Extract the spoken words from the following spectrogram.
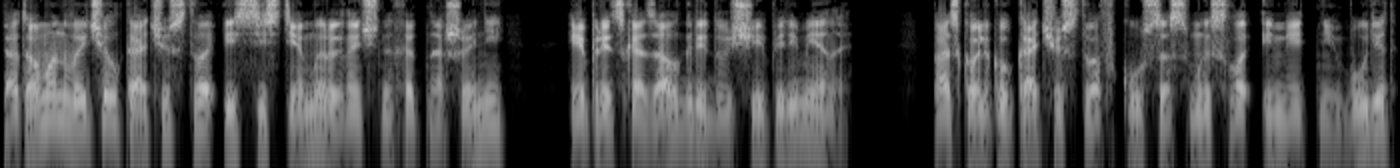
Потом он вычел качество из системы рыночных отношений и предсказал грядущие перемены. Поскольку качество вкуса смысла иметь не будет,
